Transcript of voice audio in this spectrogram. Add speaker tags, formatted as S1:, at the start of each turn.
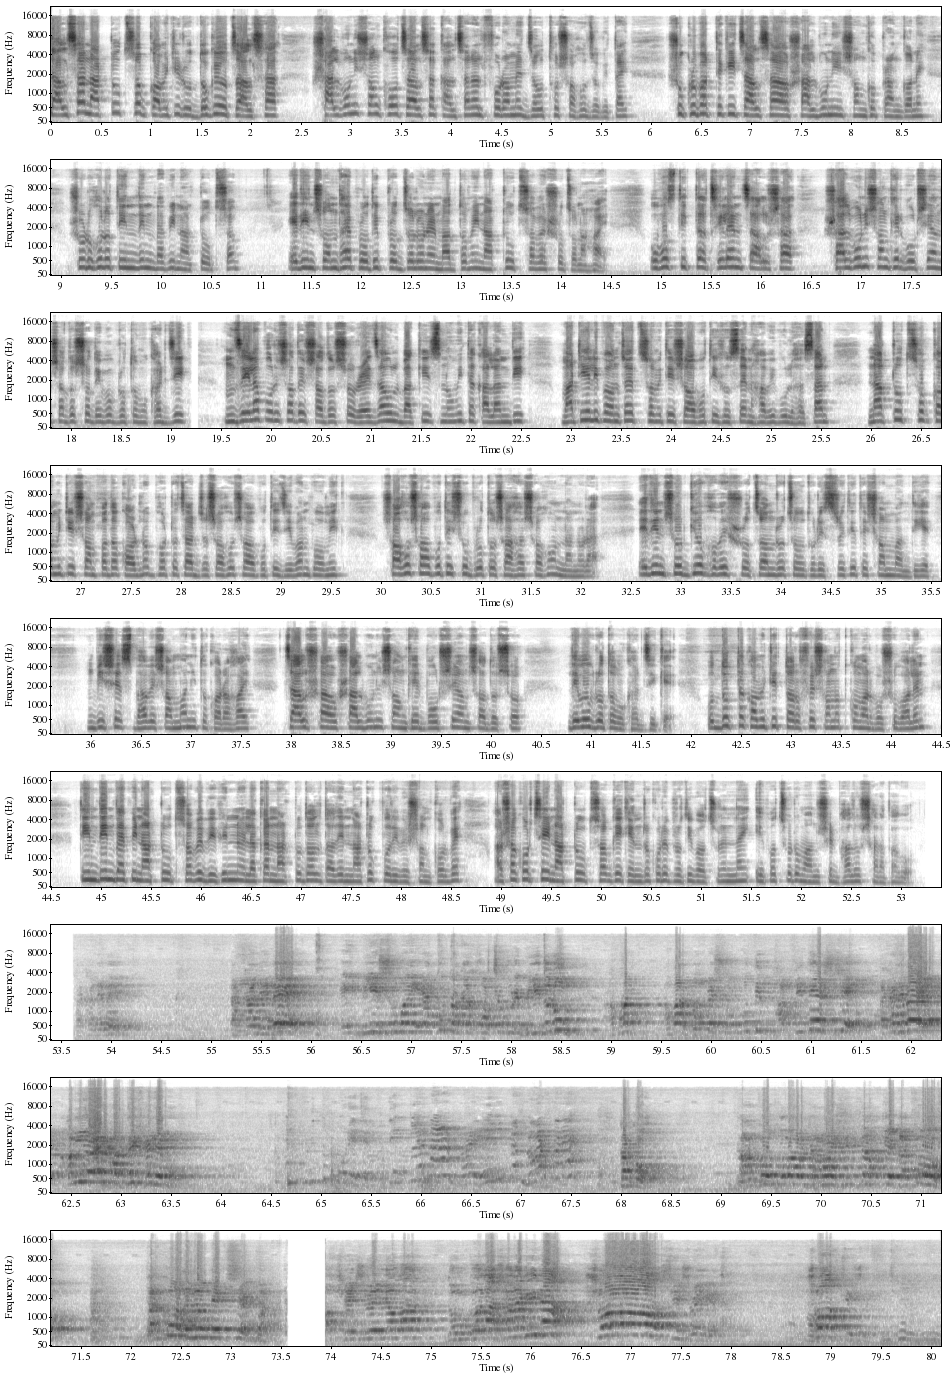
S1: চালসা নাট্য উৎসব কমিটির উদ্যোগেও চালসা শালবনী সংঘ ও চালসা কালচারাল ফোরামের যৌথ সহযোগিতায় শুক্রবার থেকেই চালসা ও শালবনী সংঘ প্রাঙ্গণে শুরু হলো তিন দিন ব্যাপী নাট্য উৎসব। এদিন সন্ধ্যায় প্রদীপ প্রজ্বলনের মাধ্যমে নাট্য উৎসবের সূচনা হয়। উপস্থিত ছিলেন চালসা শালবনী সংঘের বর্ষিয়ান সদস্য দেবব্রত মুখার্জি জেলা পরিষদের সদস্য রেজাউল বাকিস নমিতা কালান্দি, মাটিয়ালি পঞ্চায়েত সমিতির সভাপতি হোসেন হাবিবুল হাসান, নাট্যোৎসব কমিটির সম্পাদক অর্ণব ভট্টাচার্য সহ সভাপতি জীবন ভৌমিক সহ সভাপতি সুব্রত সাহা সহ অন্যান্যরা। এদিন স্বর্গীয় ভবেশ্বরচন্দ্র চৌধুরীর স্মৃতিতে সম্মান দিয়ে বিশেষভাবে সম্মানিত করা হয় চালসা ও শালবনী সংঘের বর্ষিয়ান সদস্য দেবব্রত মুখার্জিকে। উদ্যোক্তা কমিটির তরফে সনৎ কুমার বসু বলেন তিন দিন ব্যাপী নাট্য উৎসবে বিভিন্ন এলাকার নাট্যদল তাদের নাটক পরিবেশন করবে। আশা করছি এই নাট্য উৎসবকে কেন্দ্র করে প্রতি বছরের ন্যায় এবছরও মানুষের ভালো সাড়া পাবো।
S2: টাকা নেবে? টাকা নেবে? এই বিয়ের সময় এত টাকা খরচা করে বিয়ে দিলুম। আবার আবার বাপের সম্পত্তির ভাগ দিতে এসছে। টাকা নেবে? আমিও একবার দেখে নেব। একবার। শেষ হয়ে যাওয়া, দমকল আসার আগেই না? সব
S3: শেষ হয়ে গেছে। সব শেষ হয়ে গেছে।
